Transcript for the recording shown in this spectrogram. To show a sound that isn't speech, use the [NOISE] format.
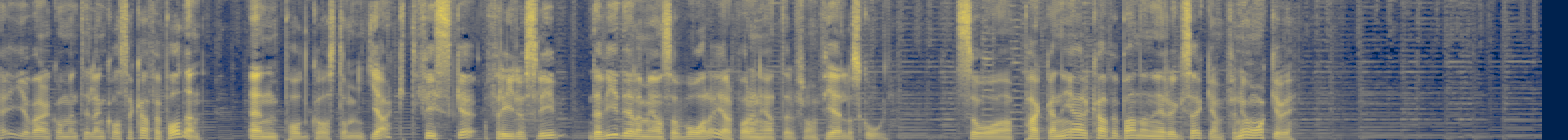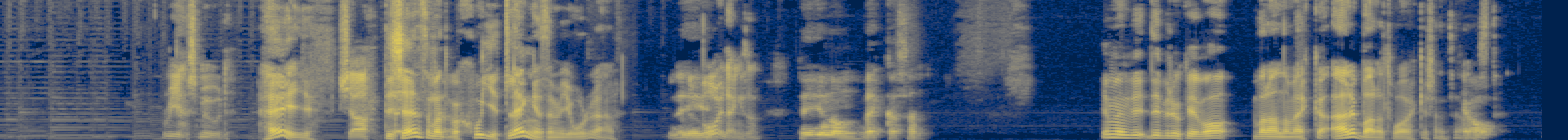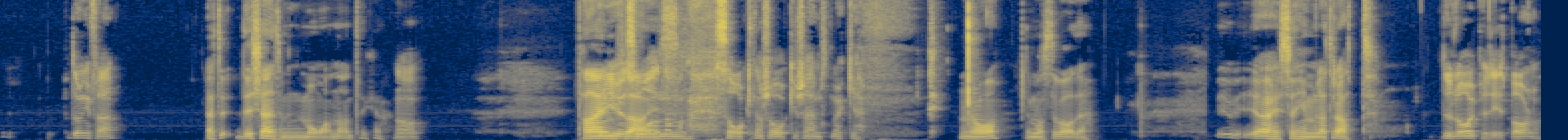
Hej och välkommen till den kaffe kaffepodden. En podcast om jakt, fiske och friluftsliv där vi delar med oss av våra erfarenheter från fjäll och skog. Så packa ner kaffepannan i ryggsäcken för nu åker vi. Real smooth. Hej! Tja. Det känns som att det var skitlänge sedan vi gjorde det här. Det är, Det var ju, ju länge sedan. det är ju någon vecka sedan. Ja men vi, det brukar ju vara varannan vecka. Är det bara två veckor sedan senast? Ja. För ungefär. Det känns som en månad tycker jag. Ja. Det Time är ju så flies. när man saknar saker så hemskt mycket. Ja, det måste vara det. Jag är så himla trött. Du la ju precis barnen.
